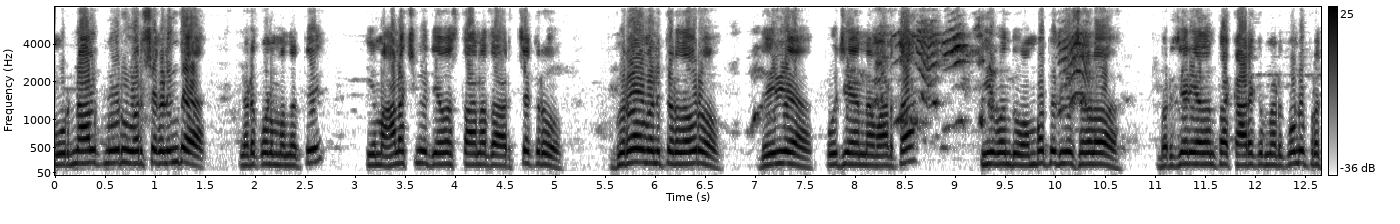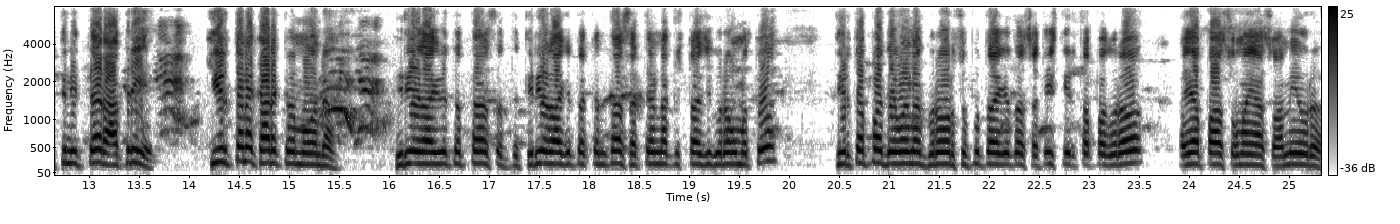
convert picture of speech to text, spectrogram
ಮೂರ್ನಾಲ್ಕು ನೂರು ವರ್ಷಗಳಿಂದ ನಡ್ಕೊಂಡು ಬಂದತಿ. ಈ ಮಹಾಲಕ್ಷ್ಮಿ ದೇವಸ್ಥಾನದ ಅರ್ಚಕರು ಗುರವ ಮಣಿತರದವರು ದೇವಿಯ ಪೂಜೆಯನ್ನು ಮಾಡ್ತಾ ಈ ಒಂದು ಒಂಬತ್ತು ದಿವಸಗಳ ಭರ್ಜರಿಯಾದಂಥ ಕಾರ್ಯಕ್ರಮ ನಡ್ಕೊಂಡು ಪ್ರತಿನಿತ್ಯ ರಾತ್ರಿ ಕೀರ್ತನ ಕಾರ್ಯಕ್ರಮವನ್ನು ಹಿರಿಯರಾಗಿರ್ತಕ್ಕ ಹಿರಿಯರಾಗಿರ್ತಕ್ಕಂಥ ಸತ್ಯಣ್ಣ ಕೃಷ್ಣಾಜಿ ಗುರು ಮತ್ತು ತೀರ್ಥಪ್ಪ ದೇವಣ್ಣ ಗುರವ್ರ ಸುಪುತ್ರ ಆಗಿದ್ದ ಸತೀಶ್ ತೀರ್ಥಪ್ಪ ಗುರು ಅಯ್ಯಪ್ಪ ಸೋಮಯ್ಯ ಸ್ವಾಮಿಯವರು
